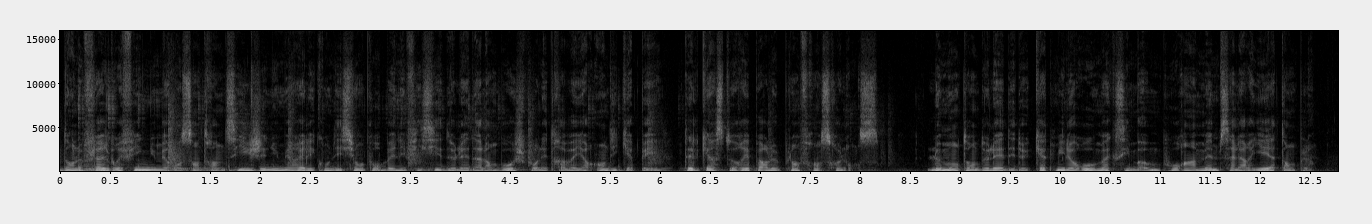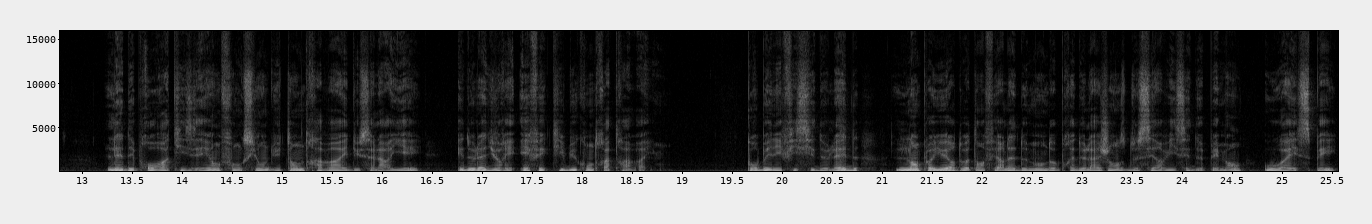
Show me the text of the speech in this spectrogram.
Dans le flash briefing numéro 136, j'énumérais les conditions pour bénéficier de l'aide à l'embauche pour les travailleurs handicapés, telles qu'instaurées par le plan France Relance. Le montant de l'aide est de 4000 euros au maximum pour un même salarié à temps plein. L'aide est proratisée en fonction du temps de travail du salarié et de la durée effective du contrat de travail. Pour bénéficier de l'aide, l'employeur doit en faire la demande auprès de l'agence de services et de paiement, ou ASP,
